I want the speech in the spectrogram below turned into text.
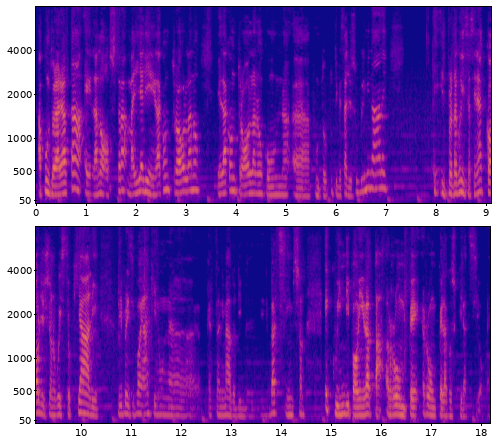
appunto la realtà è la nostra, ma gli alieni la controllano e la controllano con eh, appunto tutti i messaggi subliminali. Il protagonista se ne accorge, ci sono questi occhiali ripresi poi anche in un uh, cartone animato di, di Bart Simpson e quindi poi in realtà rompe, rompe la cospirazione.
